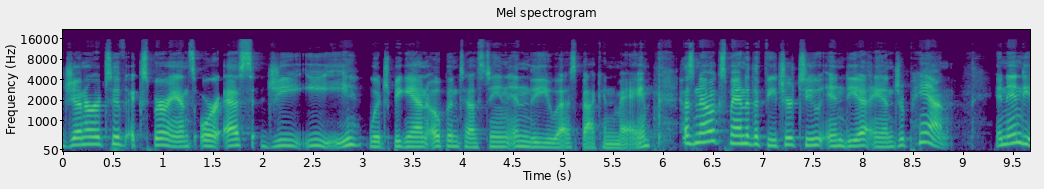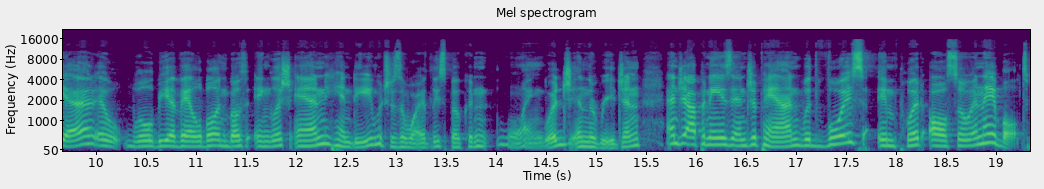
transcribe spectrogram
Generative Experience, or SGE, which began open testing in the US back in May, has now expanded the feature to India and Japan. In India, it will be available in both English and Hindi, which is a widely spoken language in the region, and Japanese in Japan, with voice input also enabled.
